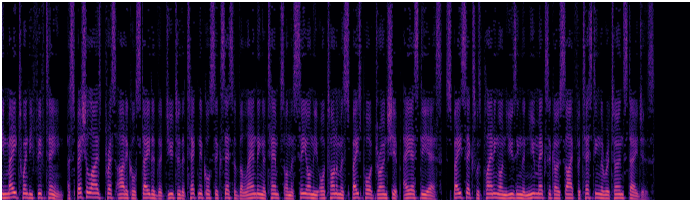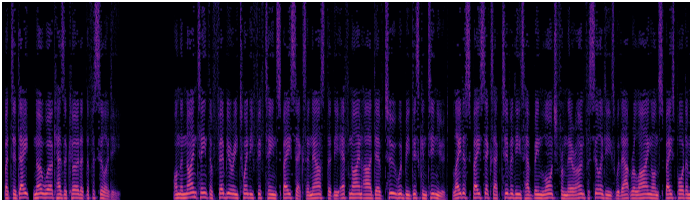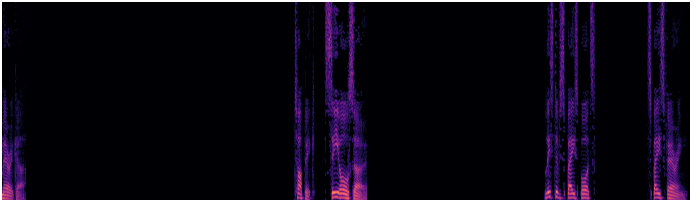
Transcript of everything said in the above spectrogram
In May 2015, a specialized press article stated that due to the technical success of the landing attempts on the sea on the Autonomous Spaceport Drone Ship ASDS, SpaceX was planning on using the New Mexico site for testing the return stages. But to date, no work has occurred at the facility. On 19 February 2015 SpaceX announced that the F9R Dev-2 would be discontinued. Later SpaceX activities have been launched from their own facilities without relying on Spaceport America. See also. List of spaceports. Spacefaring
